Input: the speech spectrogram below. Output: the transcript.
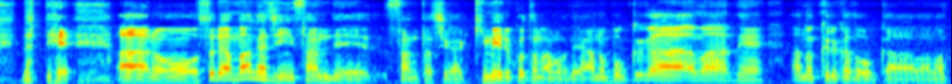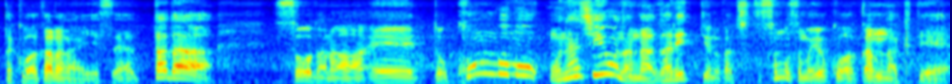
だってあの、それはマガジンサンデーさんたちが決めることなので、あの僕が、まあね、あの来るかどうかは全く分からないです。ただ、そうだな、えーっと今後も同じような流れっていうのがちょっとそもそもよく分かんなくて。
